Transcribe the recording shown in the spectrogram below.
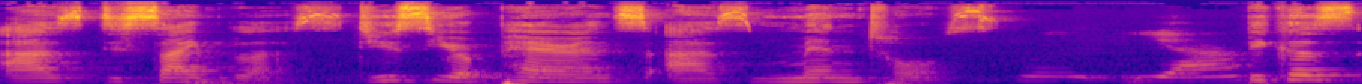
as disciples? Do you see your parents as mentors? Mm, yeah. Because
